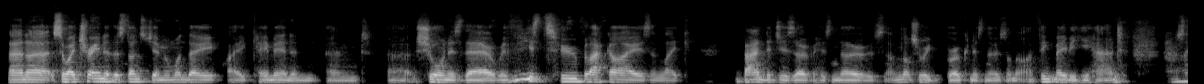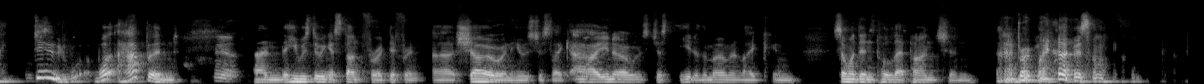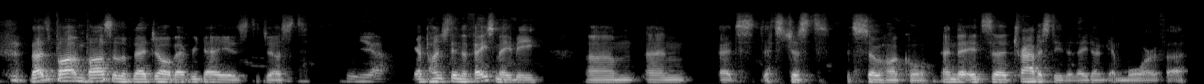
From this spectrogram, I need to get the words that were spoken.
And uh, so I train at the stunts gym, and one day I came in, and and uh, Sean is there with these two black eyes and like bandages over his nose. I'm not sure he'd broken his nose or not. I think maybe he had. I was like, dude, what happened? Yeah. And he was doing a stunt for a different uh, show, and he was just like, ah, you know, it was just heat of the moment, like, and someone didn't pull their punch, and, and I broke my nose. Like, That's part and parcel of their job every day is to just yeah get punched in the face, maybe, um, and it's it's just it's so hardcore, and it's a travesty that they don't get more of a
